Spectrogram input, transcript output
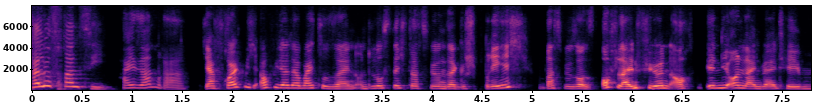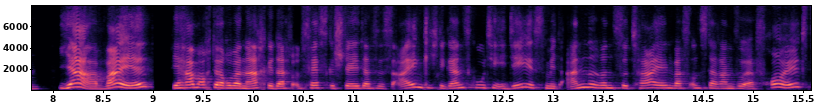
Hallo Franzi. Hi Sandra. Ja, freut mich auch wieder dabei zu sein und lustig, dass wir unser Gespräch, was wir sonst offline führen, auch in die Online-Welt heben. Ja, weil wir haben auch darüber nachgedacht und festgestellt, dass es eigentlich eine ganz gute Idee ist, mit anderen zu teilen, was uns daran so erfreut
